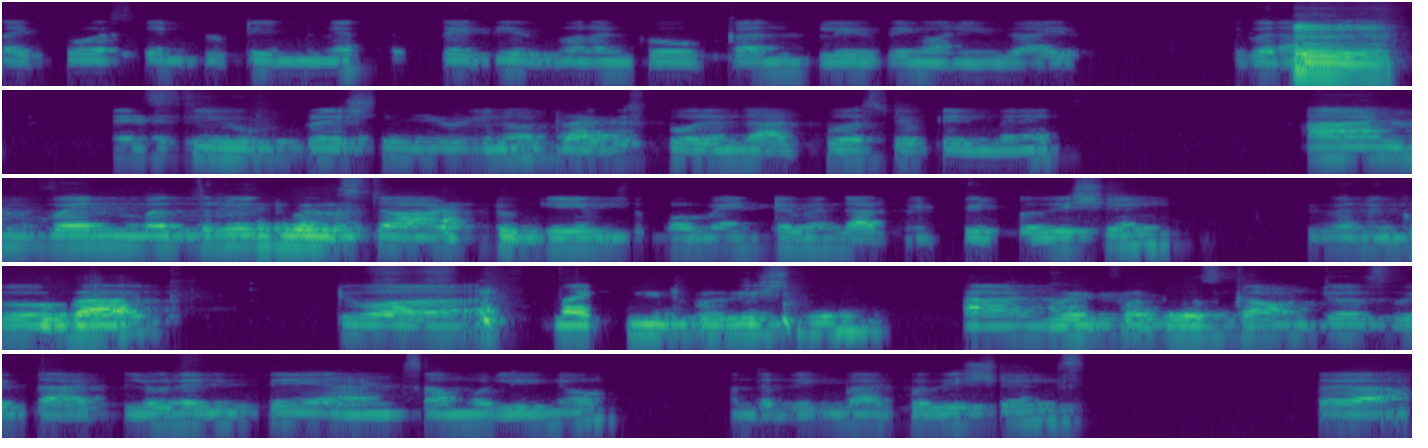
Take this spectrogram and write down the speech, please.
like first 10, 15 minutes, City is gonna go gun blazing on you guys. You're gonna press you, pressure you, you know, try to score in that first 15 minutes. And when Madrid will start to gain some momentum in that midfield position, we're gonna go back to our likely position and wait for those counters with that Llorente and Samu Lino on the wing back positions. So yeah.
